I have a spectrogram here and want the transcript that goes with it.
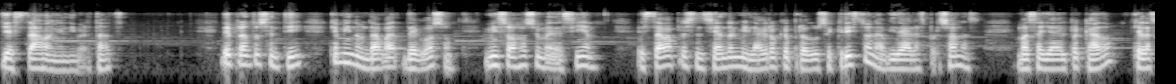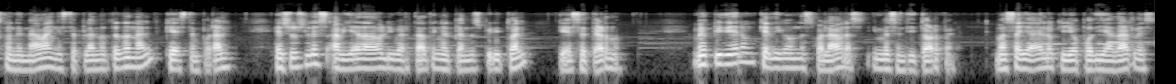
ya estaban en libertad. De pronto sentí que me inundaba de gozo, mis ojos se humedecían estaba presenciando el milagro que produce Cristo en la vida de las personas, más allá del pecado que las condenaba en este plano terrenal que es temporal. Jesús les había dado libertad en el plano espiritual que es eterno. Me pidieron que diga unas palabras y me sentí torpe. Más allá de lo que yo podía darles,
